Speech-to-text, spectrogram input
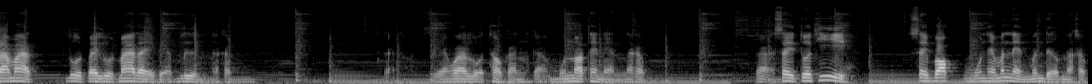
สามารถ หลุดไปหลุดมาได้แบบลื่นนะครับแสดงว่าโหลดเท่ากันก็หมุนน็อตให้แน่นนะครับก็ใส่ตัวที่ใส่บล็อกหมุนให้มันแน่นเหมือนเดิมนะครับ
